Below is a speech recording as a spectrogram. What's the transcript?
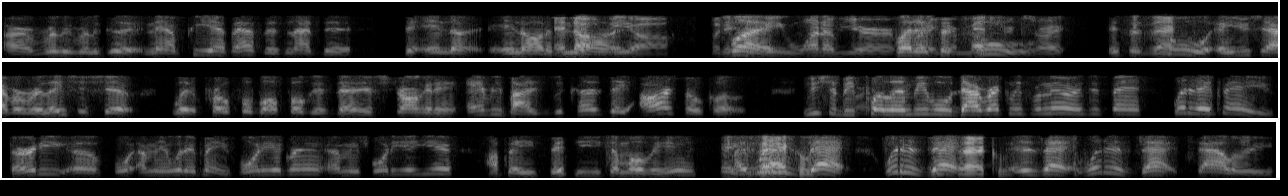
are really really good. Now PFF is not the the end of, end all the End be all be all. But it But- should be one of your but it's a your metrics, tool. right? It's a Exactly. tool, and you should have a relationship with Pro Football Focus that is stronger than everybody's because they are so close. You should be Right. pulling people directly from there and just saying, "What are they paying you? Thirty? Uh, four? I mean, what are they paying you? Forty a grand? I mean, forty a year? I'll pay you fifty. You come over here. Like, what is that? What is that? Exactly. Is that what is that salary?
